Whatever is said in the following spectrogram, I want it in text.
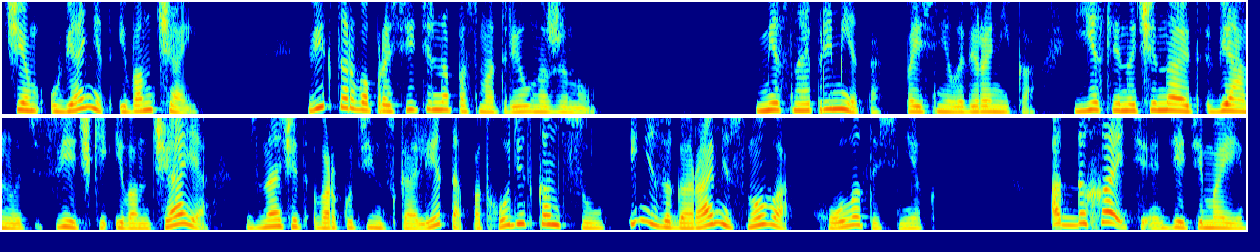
чем увянет Иван-чай? Виктор вопросительно посмотрел на жену. Местная примета, пояснила Вероника. Если начинают вянуть свечки иван-чая, значит, воркутинское лето подходит к концу, и не за горами снова холод и снег. Отдыхайте, дети мои,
